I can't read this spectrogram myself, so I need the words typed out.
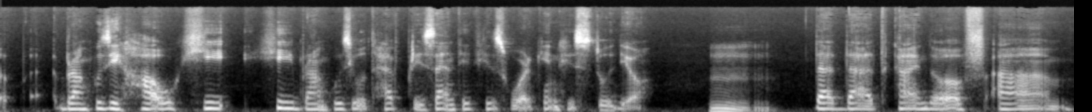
uh, Brancusi how he he, Brancusi, would have presented his work in his studio. Mm. That that kind of um,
